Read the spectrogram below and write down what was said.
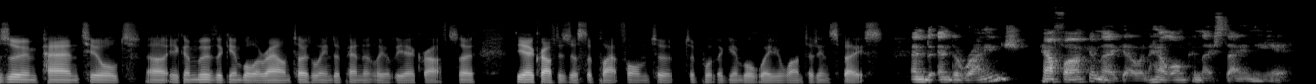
zoom, pan, tilt. Uh, you can move the gimbal around totally independently of the aircraft. So the aircraft is just a platform to to put the gimbal where you want it in space. And and the range, how far can they go, and how long can they stay in the air?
